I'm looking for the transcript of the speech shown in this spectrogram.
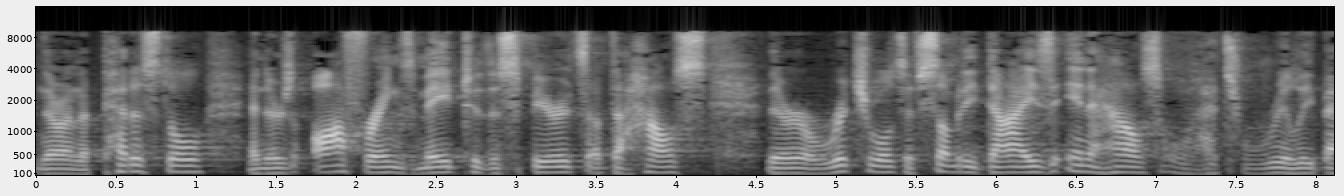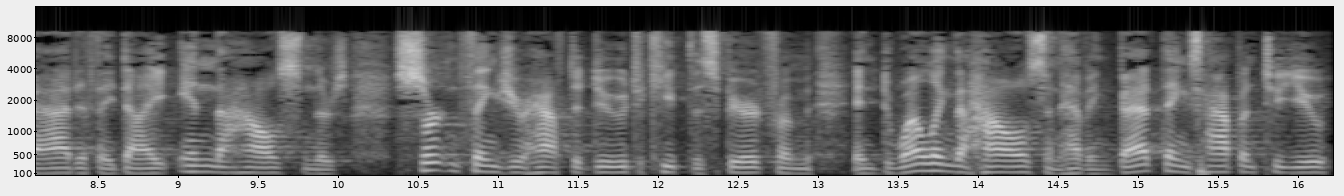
And they're on a pedestal and there's offerings made to the spirits of the house. There are rituals. If somebody dies in a house, oh, that's really bad if they die in the house. And there's certain things you have to do to keep the spirit from indwelling the house and having bad things happen to you.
